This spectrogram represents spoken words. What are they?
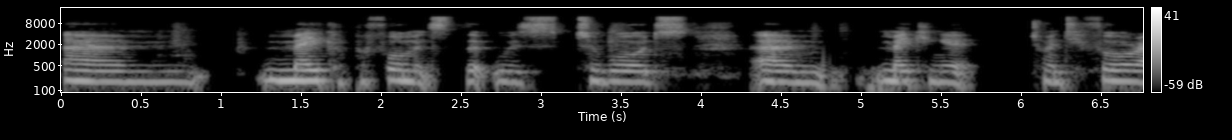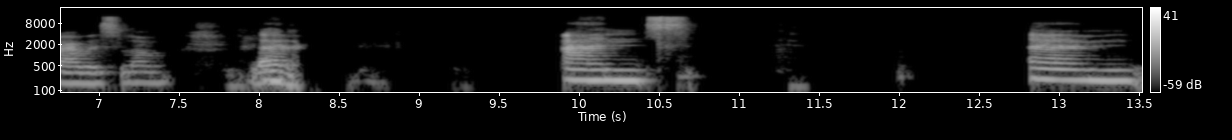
um make a performance that was towards um making it 24 hours long. Um, and um,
